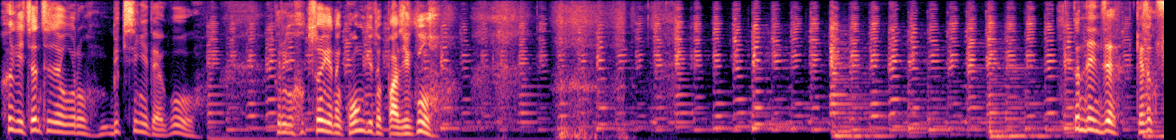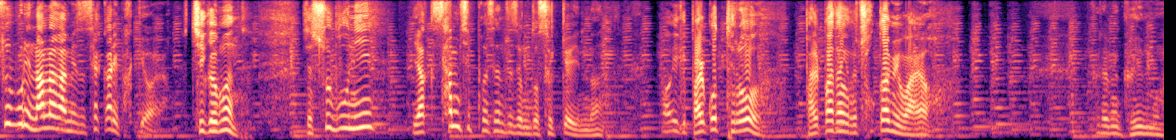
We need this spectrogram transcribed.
흙이 전체적으로 믹싱이 되고 그리고 흙 속에는 공기도 빠지고. 근데 이제 계속 수분이 날아가면서 색깔이 바뀌어요. 지금은 이제 수분이 약 30% 정도 섞여 있는 어, 이게 발꽃으로 발바닥으로 촉감이 와요 그러면 거의 뭐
